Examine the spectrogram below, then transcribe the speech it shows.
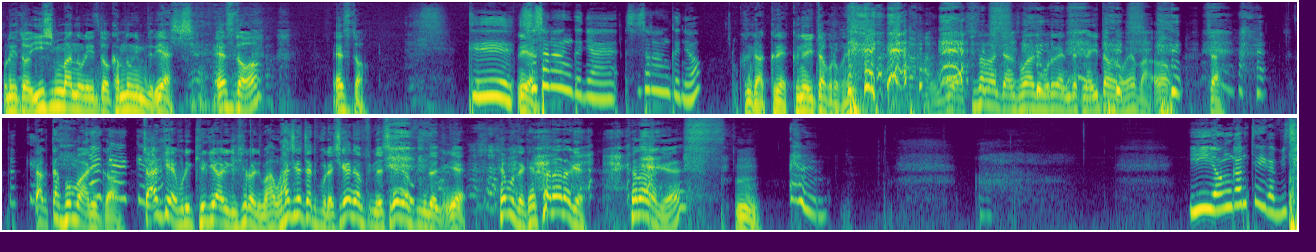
우리 또 20만 우리 또 감독님들이, 예. 에스더. 에스더. 그, 예. 수상한 그녀, 수상한 그녀? 그러니까, 그래, 그녀 있다 그러고 해. 어, 뭐 수상한지 안 수상한지 모르겠는데, 그냥 있다 그러고 해봐. 어. 자. 딱, 딱 보면 아니까. 짧게. 짧게, 우리 길게 하기 싫어 지만, 한 시간짜리 뿌려. 시간이 없습니다. 시간이 없습니다. 예. 해보세요. 그냥 편안하게. 편안하게. 음. 이 영감탱이가 미친.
